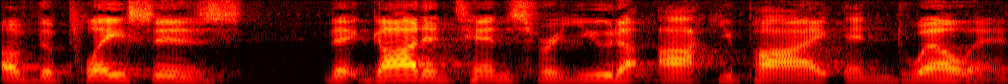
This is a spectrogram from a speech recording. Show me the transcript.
of the places that God intends for you to occupy and dwell in.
